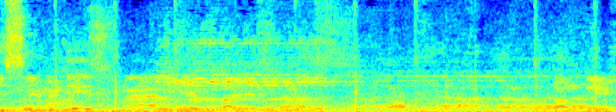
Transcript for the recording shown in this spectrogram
इसे भी टेस्ट में है फाइव स्टार्स कंप्लीट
